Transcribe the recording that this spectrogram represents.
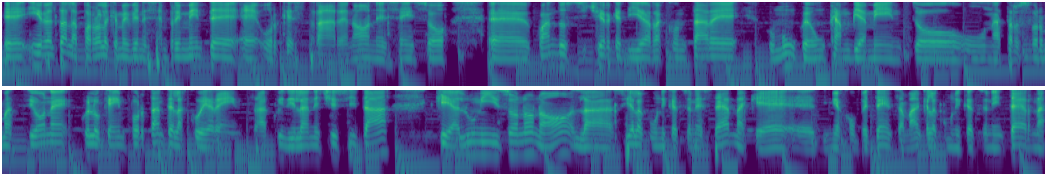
eh, in realtà la parola che mi viene sempre in mente è orchestrare, no? nel senso eh, quando si cerca di raccontare comunque un cambiamento, una trasformazione, quello che è importante è la coerenza, quindi la necessità che all'unisono no? la, sia la comunicazione esterna che è eh, di mia competenza, ma anche la comunicazione interna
